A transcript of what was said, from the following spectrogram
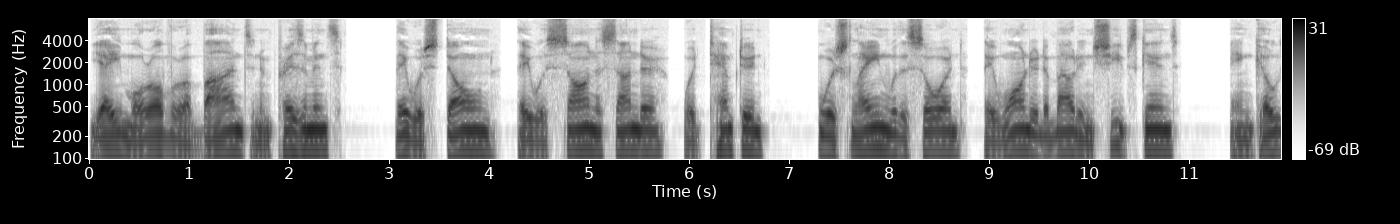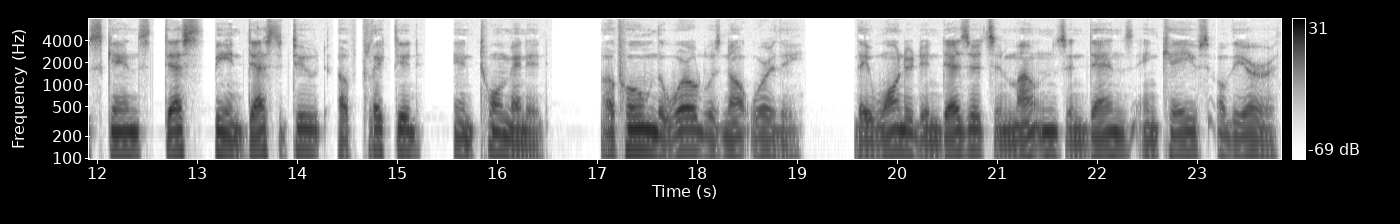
yea, moreover, of bonds and imprisonments. They were stoned, they were sawn asunder, were tempted, were slain with a sword. They wandered about in sheepskins and goatskins, des- being destitute, afflicted, and tormented of whom the world was not worthy. They wandered in deserts and mountains and dens and caves of the earth.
